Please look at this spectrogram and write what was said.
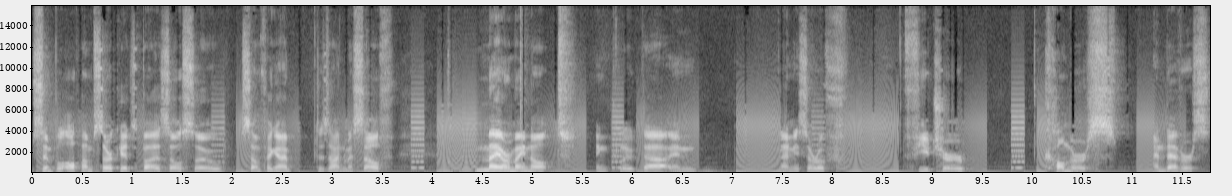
simple op-amp circuits, but it's also something I designed myself. May or may not include that in any sort of future commerce endeavors.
